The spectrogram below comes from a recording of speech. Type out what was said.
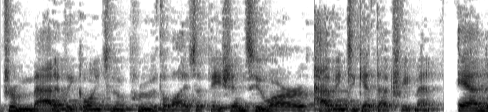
dramatically going to improve the lives of patients who are having to get that treatment. And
